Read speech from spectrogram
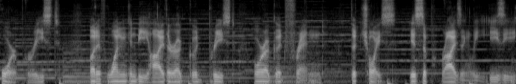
poor priest, but if one can be either a good priest or a good friend, the choice is surprisingly easy.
